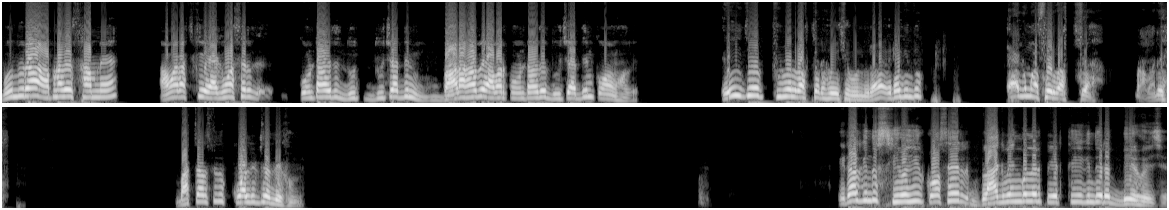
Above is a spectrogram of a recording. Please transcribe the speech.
বন্ধুরা, আপনাদের সামনে আমার আজকে এক মাসের কোনটা হয়তো দু চার দিন বাড়া হবে, আবার কোনটা হয়তো দু চার দিন কম হবে। এই যে ফিমেল বাচ্চাটা হয়েছে বন্ধুরা, এটা কিন্তু এক মাসের বাচ্চা। বাবারে! বাচ্চার শুধু কোয়ালিটিটা দেখুন। এটাও কিন্তু সিরোহির ক্রসের ব্ল্যাক বেঙ্গলের পেট থেকে কিন্তু এটা বের হয়েছে।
